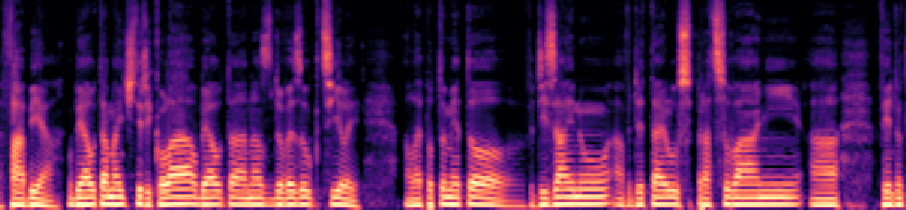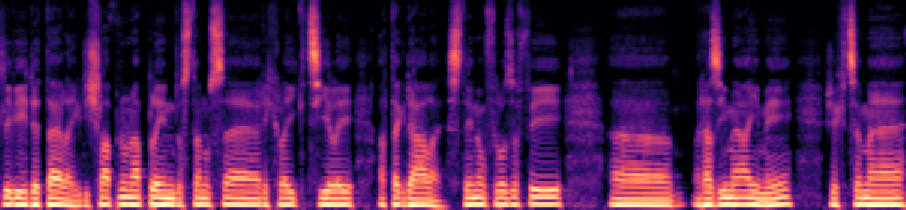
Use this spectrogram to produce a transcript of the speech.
Fabia. Obě auta mají čtyři kola, obě auta nás dovezou k cíli ale potom je to v designu a v detailu zpracování a v jednotlivých detailech. Když šlápnu na plyn, dostanu se rychleji k cíli a tak dále. Stejnou filozofii uh, razíme i my, že chceme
